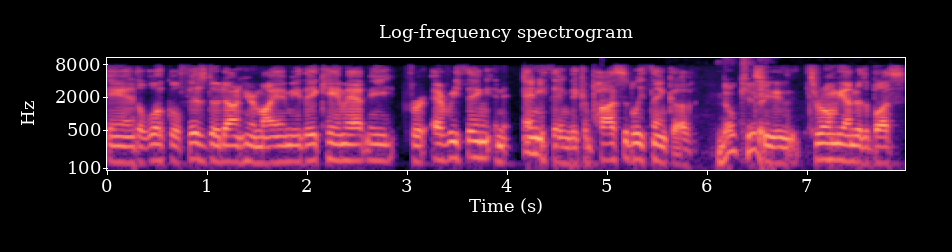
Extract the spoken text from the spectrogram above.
and the local FSDO down here in Miami. They came at me for everything and anything they could possibly think of. No kidding. To throw me under the bus.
